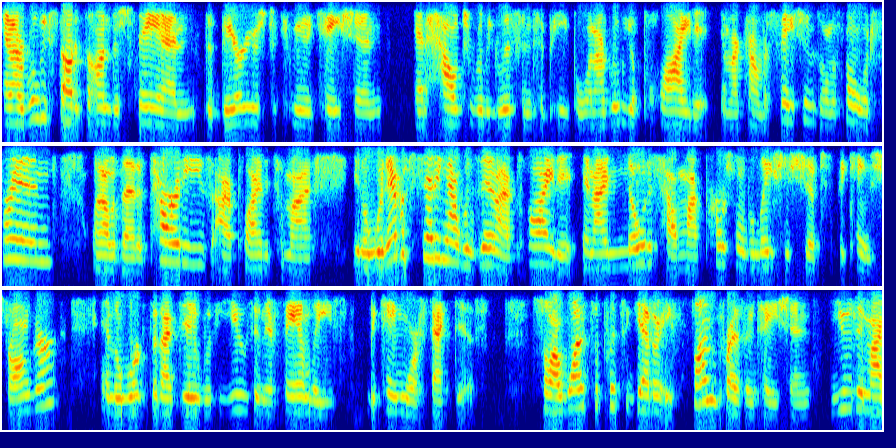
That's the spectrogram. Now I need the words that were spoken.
And I really started to understand the barriers to communication and how to really listen to people. And I really applied it in my conversations on the phone with friends, when I was at parties, I applied it to my, you know, whatever setting I was in, I applied it. And I noticed how my personal relationships became stronger and the work that I did with youth and their families became more effective. So I wanted to put together a fun presentation using my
